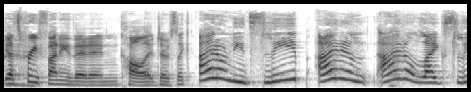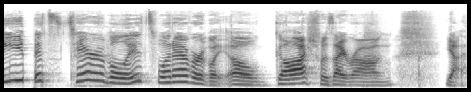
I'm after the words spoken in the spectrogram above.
yeah, it's pretty funny that in college I was like, I don't need sleep. I don't. I don't like sleep. It's terrible. It's whatever. I'm like, oh gosh, was I wrong? Yeah,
